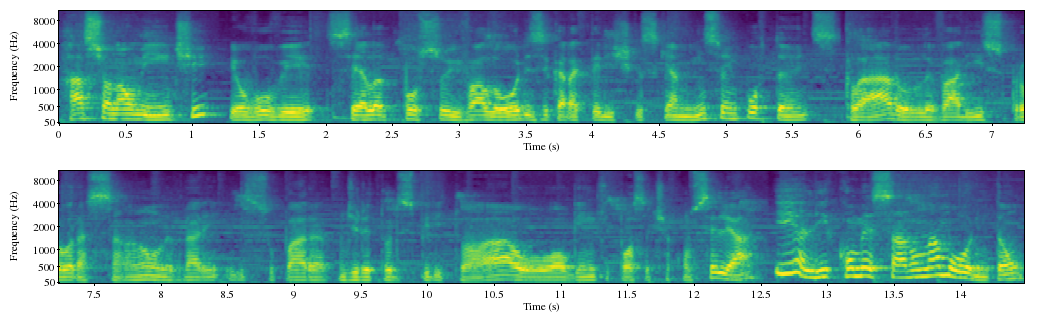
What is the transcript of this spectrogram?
Racionalmente, eu vou ver se ela possui valores e características que a mim são importantes. Claro, levar isso para oração, levar isso para um diretor espiritual ou alguém que possa te aconselhar e ali começar um namoro. Então,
